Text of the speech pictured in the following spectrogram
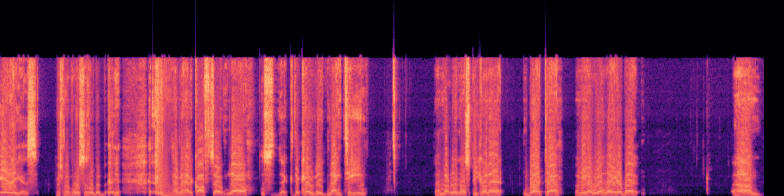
areas wish my voice is a little bit. haven't had a cough, so no. This the the COVID nineteen. I'm not really going to speak on that, but uh, I mean I will later. But um,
